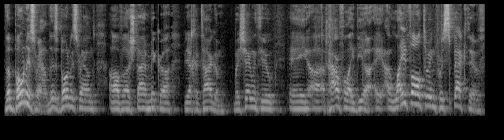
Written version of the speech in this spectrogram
the bonus round, this bonus round of uh, Mikra V'Yachatargum, by sharing with you a, uh, a powerful idea, a, a life-altering perspective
